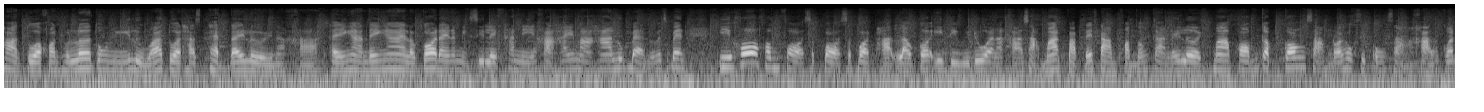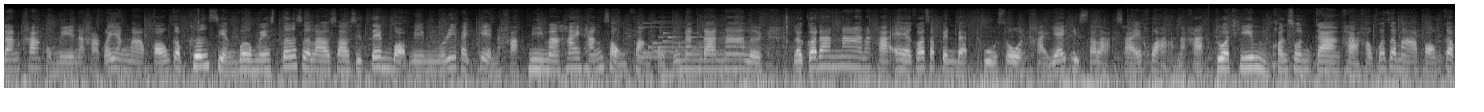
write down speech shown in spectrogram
ผ่านตัวคอนโทรลเลอร์ตรงนี้ หรือว่าตัวทัชแพดได้เลยนะคะ ใช้งานได้ง่ายแล้วก็ Dynamic Select คันนี้ค่ะ ให้มา 5 รูปแบบไม่ว่าจะเป็น Eco Comfort Sport Sport Plus แล้วก็ Individual นะคะ สามารถปรับได้ตามความต้องการได้เลย มาพร้อมกับกล้อง 360 องศาค่ะ แล้วก็ด้านข้างของเมนะคะ ก็ยังมาพร้อมกับเครื่องเสียง Burmester Surround Sound System เบาะ Memory Package นะคะ มีมาให้ทั้ง 2 ฝั่งของผู้นั่งด้านหน้าเลย แล้วก็ด้านหน้านะคะแอร์ก็จะเป็นแบบ Two Zone ค่ะแยกอิสระซ้ายขวานะคะ ตัวทิมคอนโซลกลางค่ะเขาก็จะมาพร้อมกับ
